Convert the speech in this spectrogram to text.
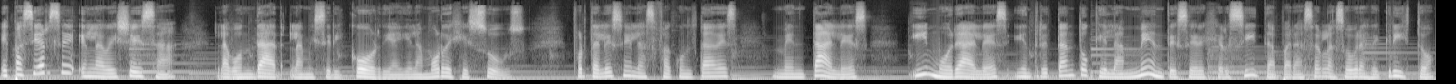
Espaciarse en la belleza, la bondad, la misericordia y el amor de Jesús fortalece las facultades mentales y morales y entre tanto que la mente se ejercita para hacer las obras de Cristo,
